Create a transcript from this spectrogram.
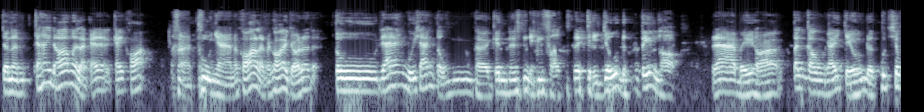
Cho nên cái đó mới là cái cái khó. Tu nhà nó khó là nó có cái chỗ đó, đó tu ráng buổi sáng tụng thời kinh niệm phật thì chú được tiếng ngọt ra bị họ tấn công cái chịu không được bức xúc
